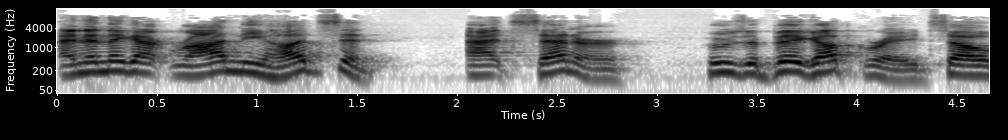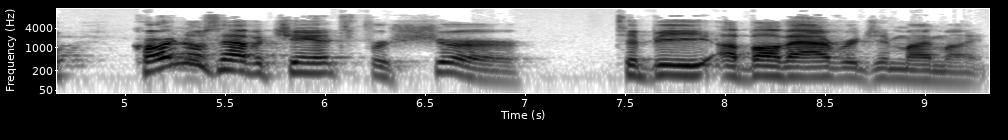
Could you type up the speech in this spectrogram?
and then they got Rodney Hudson at center, who's a big upgrade. So Cardinals have a chance for sure to be above average in my mind.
